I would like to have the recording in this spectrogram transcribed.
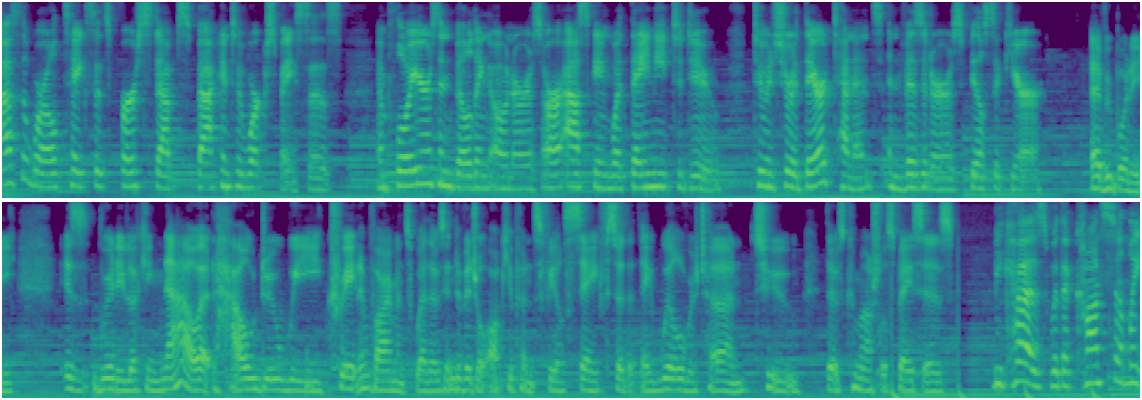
As the world takes its first steps back into workspaces, employers and building owners are asking what they need to do to ensure their tenants and visitors feel secure. Everybody is really looking now at how do we create environments where those individual occupants feel safe so that they will return to those commercial spaces. Because with a constantly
